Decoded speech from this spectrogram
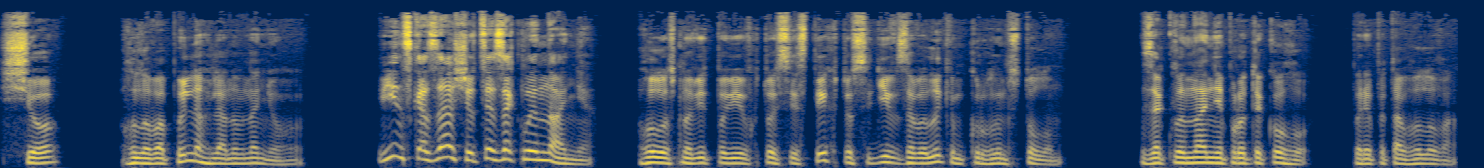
Що? Голова пильно глянув на нього. Він сказав, що це заклинання, голосно відповів хтось із тих, хто сидів за великим круглим столом. Заклинання проти кого? перепитав голова.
